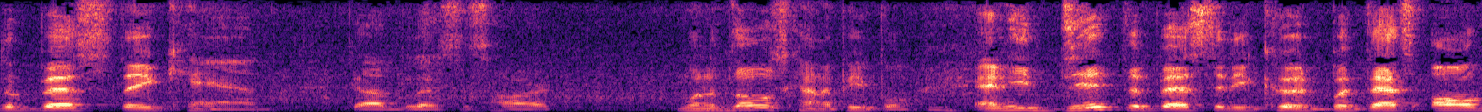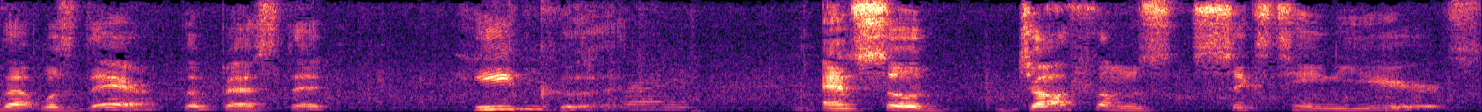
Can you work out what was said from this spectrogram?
the best they can. God bless his heart. One of mm-hmm. those kind of people. And he did the best that he could, but that's all that was there. The best that he could. Right. And so Jotham's 16 years,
